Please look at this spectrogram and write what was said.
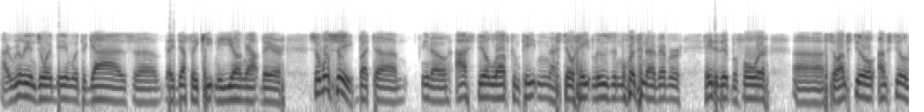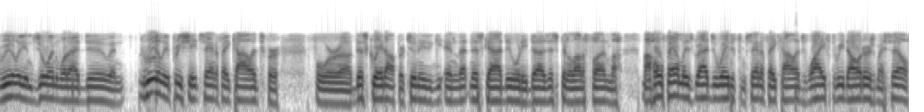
I really enjoy being with the guys. Uh, they definitely keep me young out there. So we'll see. But um, you know, I still love competing. I still hate losing more than I've ever hated it before. Uh, so I'm still I'm still really enjoying what I do, and really appreciate Santa Fe College for for uh, this great opportunity and letting this guy do what he does. It's been a lot of fun. My my whole family's graduated from Santa Fe College. Wife, three daughters, myself.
